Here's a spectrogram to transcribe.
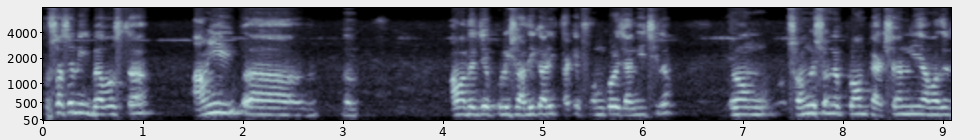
প্রশাসনিক ব্যবস্থা আমি আমাদের যে পুলিশ আধিকারিক তাকে ফোন করে জানিয়েছিলাম। এবং সঙ্গে সঙ্গে প্রম্পট অ্যাকশন নিয়ে আমাদের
